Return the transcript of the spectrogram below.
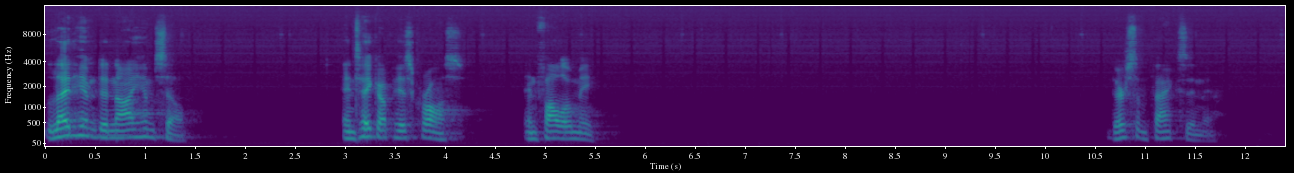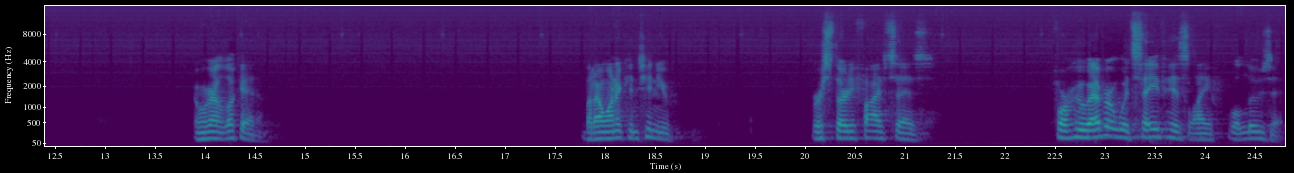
let him deny himself and take up his cross and follow me. There's some facts in there. And we're going to look at them. But I want to continue. Verse 35 says, For whoever would save his life will lose it.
